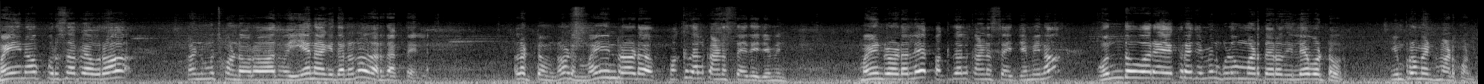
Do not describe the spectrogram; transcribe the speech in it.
ಮೈನೋ ಪುರಸಭೆ ಅವರು ಕಣ್ಣು ಮುಚ್ಕೊಂಡವರು ಅಥವಾ ಏನಾಗಿದ್ದಾರೋ ಅನ್ನೋದು ಅರ್ಥ ಆಗ್ತಾ ಇಲ್ಲ. ಅಲ್ಲ ನೋಡಿ, ಮೈನ್ ರೋಡ್ ಪಕ್ಕದಲ್ಲಿ ಕಾಣಿಸ್ತಾ ಇದೆ ಜಮೀನು. ಮೈನ್ ರೋಡಲ್ಲೇ ಪಕ್ಕದಲ್ಲಿ ಕಾಣಿಸ್ತಾ ಇದೆ ಜಮೀನು. ಒಂದೂವರೆ ಎಕರೆ ಜಮೀನು ಗುಳುಮ್ ಮಾಡ್ತಾ ಇರೋದು ಈ ಲೇಔಟ್ ಅವರು. ಇಂಪ್ರೂವ್ಮೆಂಟ್ ಮಾಡಿಕೊಂಡು.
